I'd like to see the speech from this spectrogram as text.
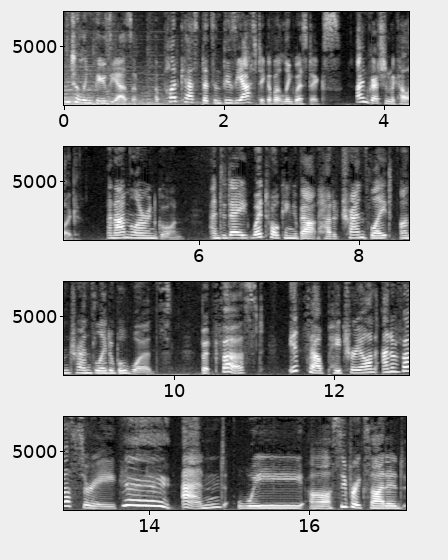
Welcome to Lingthusiasm, a podcast that's enthusiastic about linguistics. I'm Gretchen McCulloch. And I'm Lauren Gawne. And today we're talking about how to translate untranslatable words. But first, it's our Patreon anniversary. Yay! And we are super excited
